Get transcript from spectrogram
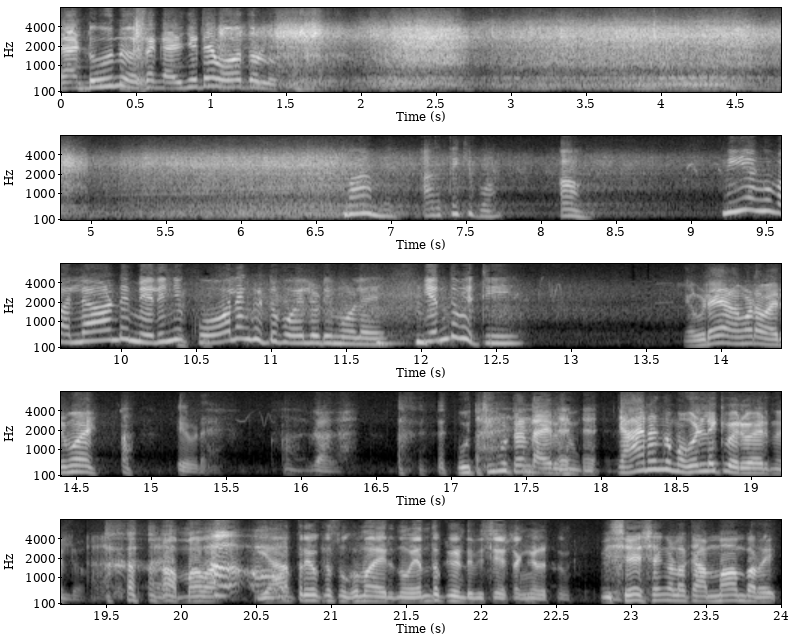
രണ്ടു മൂന്ന് ദിവസം കഴിഞ്ഞിട്ടേ പോകത്തുള്ളൂ. അകത്തേക്ക് പോവാം. ആ. നീ അങ്ങ് വല്ലാണ്ട് മെലിഞ്ഞു കോലം കിട്ടു പോയല്ലോടി മോളെ? എന്തു പറ്റി? എവിടെയാ നമ്മുടെ വരുമോൻ എവിടെ ബുദ്ധിമുട്ടുണ്ടായിരുന്നു. ഞാനങ്ങ് മുകളിലേക്ക് വരുമായിരുന്നല്ലോ. അമ്മാവ യാത്രയൊക്കെ സുഖമായിരുന്നു. എന്തൊക്കെയുണ്ട് വിശേഷങ്ങൾ? വിശേഷങ്ങളൊക്കെ അമ്മാവൻ പറയും.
